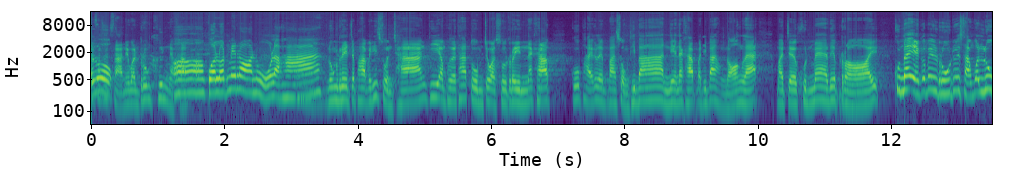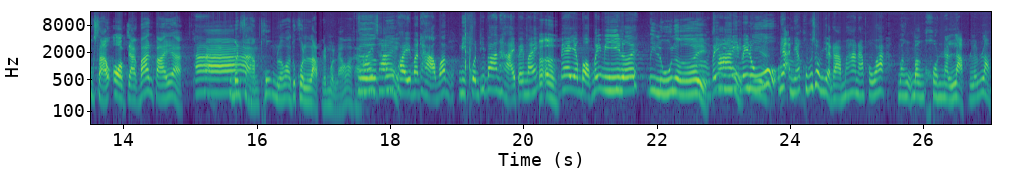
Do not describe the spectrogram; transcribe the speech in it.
ทัศนลูก ศึกษาในวันรุ่งขึ้นนะอ๋อครับ กลัวรถไม่รอหนูเหรอคะ โรงเรียนจะพาไปที่สวนช้างที่อำเภอท่าตูมจังหวัดสุรินทร์นะครับกู้ภัยก็เลยมาส่งที่บ้านเนี่ยนะครับมาที่บ้านของน้องและ มาเจอคุณแม่เรียบร้อย คุณแม่เองก็ไม่รู้ด้วยซ้ำว่าลูกสาวออกจากบ้านไปอะค่ะ คือมันสามทุ่มแล้วอะทุกคนหลับกันหมดแล้วอะครับ คือใช่ กู้ภัยมาถามว่ามีคนที่บ้านหายไปไหม เออเออ แม่ยังบอกไม่มีเลย ไม่รู้เลย ไม่ใช่มีไม่รู้ เนี่ยอันเนี้ยคุณผู้ชมอย่าดราม่านะ เพราะว่าบางบางคนน่ะหลับแล้วหลับ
